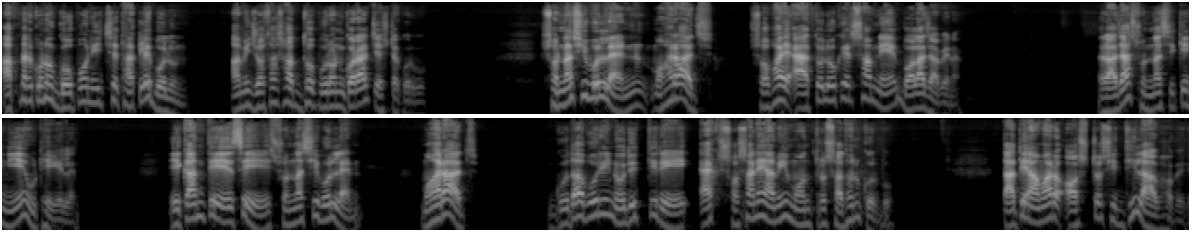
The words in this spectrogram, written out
আপনার কোনো গোপন ইচ্ছে থাকলে বলুন, আমি যথাসাধ্য পূরণ করার চেষ্টা করব। সন্ন্যাসী বললেন, মহারাজ, সভায় এত লোকের সামনে বলা যাবে না। রাজা সন্ন্যাসীকে নিয়ে উঠে গেলেন। একান্তে এসে সন্ন্যাসী বললেন, মহারাজ, গোদাবরী নদীর তীরে এক শ্মশানে আমি মন্ত্র সাধন করব। তাতে আমার অষ্টসিদ্ধি লাভ হবে।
